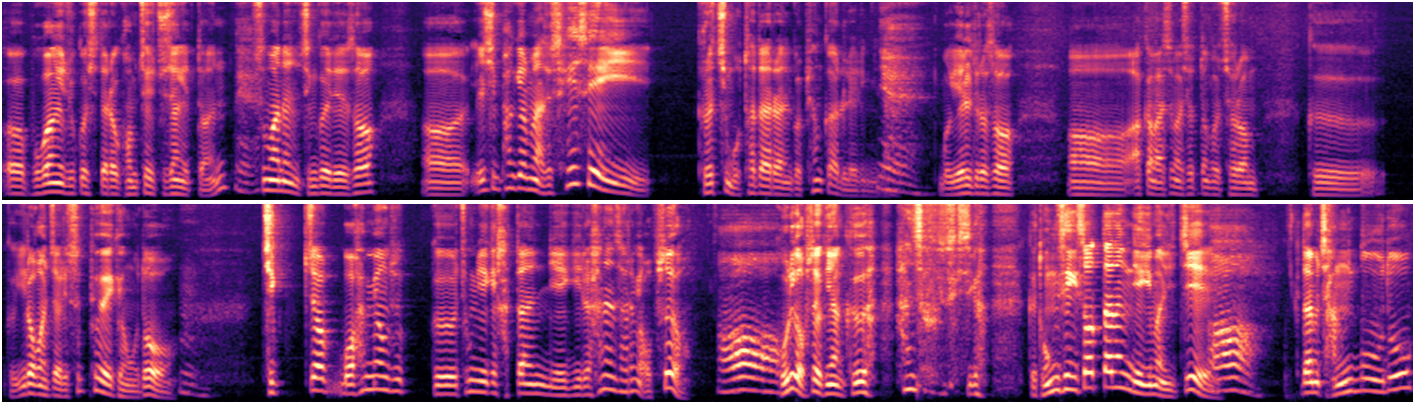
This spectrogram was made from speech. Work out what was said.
어, 보강해 줄 것이다라고 검찰이 주장했던 네. 수많은 증거에 대해서 어, 1심 판결문 아주 세세히 그렇지 못하다라는 걸 평가를 내립니다. 예. 뭐 예를 들어서 어 아까 말씀하셨던 것처럼 그, 그 1억 원짜리 수표의 경우도 음. 직접 뭐 한명숙 그 총리에게 갔다는 얘기를 하는 사람이 없어요. 어. 고리가 없어요. 그냥 그 한석수 씨가 그 동생이 썼다는 얘기만 있지. 아. 그다음에 장부도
